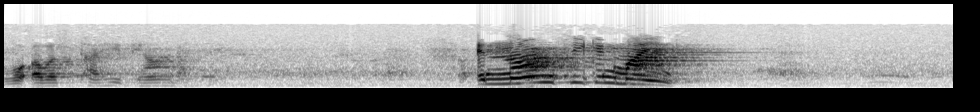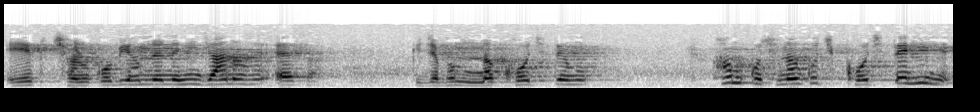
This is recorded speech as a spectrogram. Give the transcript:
वो अवस्था ही ध्यान है। ए नॉन सीकिंग माइंड एक क्षण को भी हमने नहीं जाना है ऐसा। कि जब हम न खोजते हो, हम कुछ ना कुछ खोजते ही हैं।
